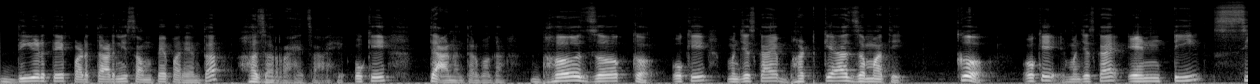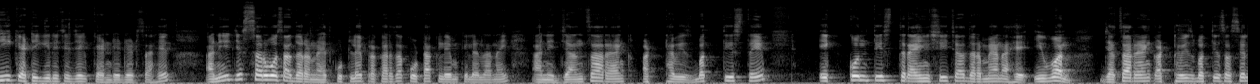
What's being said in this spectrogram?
दीड ते पडताळणी संपेपर्यंत हजर राहायचं आहे. ओके? त्यानंतर बघा भ ज क ओके? म्हणजेच काय? भटक्या जमाती. क ओके म्हणजेच काय? एन टी सी कॅटेगरीचे जे कॅन्डिडेट्स आहेत आणि जे सर्वसाधारण आहेत कुठल्याही प्रकारचा कोटा क्लेम केलेला नाही आणि ज्यांचा रँक अठ्ठावीस बत्तीस ते एकोणतीस त्र्याऐंशीच्या दरम्यान आहे. इवन ज्याचा रँक अठ्ठावीस बत्तीस असेल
